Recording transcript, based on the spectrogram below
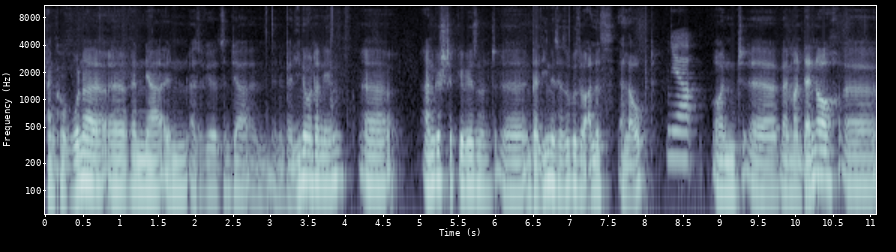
Dank Corona äh, rennen ja in, also wir sind ja in, in einem Berliner Unternehmen äh, angestellt gewesen und äh, in Berlin ist ja sowieso alles erlaubt. Ja. Und äh, wenn man dennoch äh,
